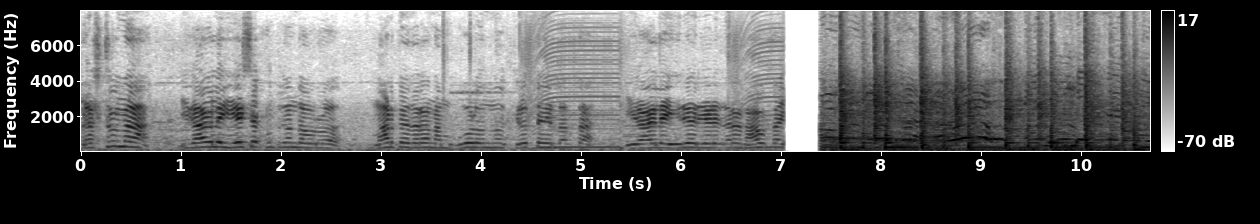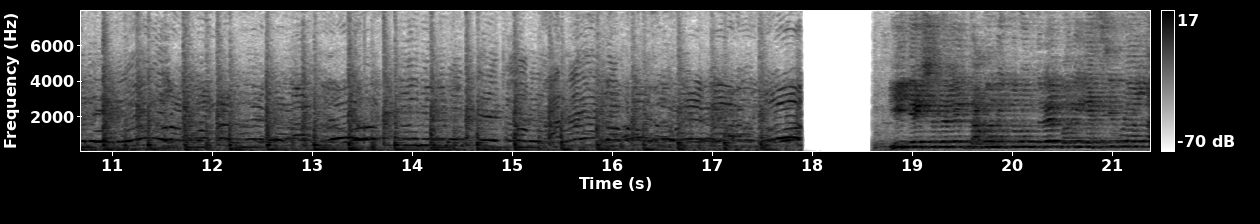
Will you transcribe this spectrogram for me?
ಭ್ರಷ್ಟರನ್ನ ಈಗಾಗಲೇ ಏಷ್ಯಾ ಕುಂತ್ಕೊಂಡು ಅವರು ಮಾಡ್ತಾ ಇದಾರೆ ನಮ್ಮ ಗೋಳನ್ನು ಕೇಳ್ತಾ ಇಲ್ಲ ಅಂತ ಈಗಾಗಲೇ ಹಿರಿಯರು ಹೇಳಿದಾರೆ, ನಾವು ಸಹ ಈ ದೇಶದಲ್ಲಿ ದಮನಿತರು ಅಂದ್ರೆ ಬರೀ ಎಸ್ಸಿಗಳಲ್ಲ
